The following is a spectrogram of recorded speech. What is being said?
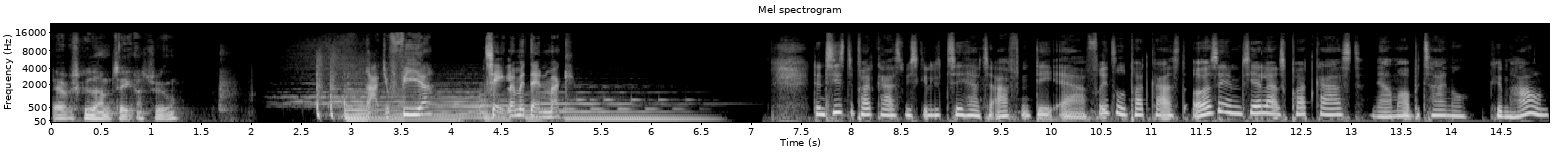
jeg beskyder ham til 21. Radio 4 taler med Danmark. Den sidste podcast, vi skal lytte til her til aften, det er Fritid Podcast. Også en sjællandsk podcast, nærmere betegnet København.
